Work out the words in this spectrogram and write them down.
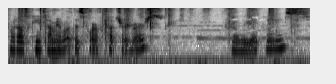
What else can you tell me about this Four of Cups reverse? For Leo, please.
